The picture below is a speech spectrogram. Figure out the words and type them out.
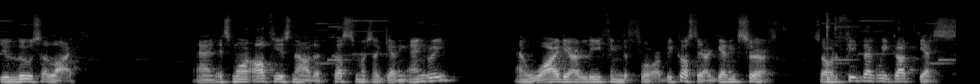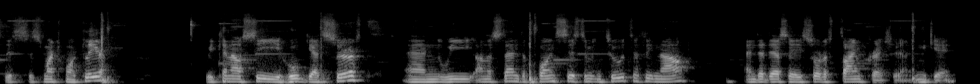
you lose a life. And it's more obvious now that customers are getting angry and why they are leaving the floor because they are getting served. So the feedback we got, yes, this is much more clear. We can now see who gets served and we understand the point system intuitively now, and that there's a sort of time pressure in the game.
